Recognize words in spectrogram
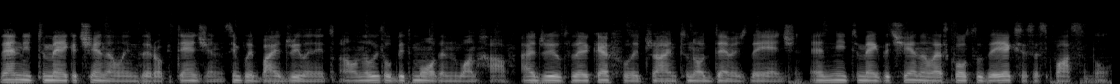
Then need to make a channel in the rocket engine simply by drilling it on a little bit more than one half. I drilled very carefully trying to not damage the engine and need to make the channel as close to the axis as possible.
